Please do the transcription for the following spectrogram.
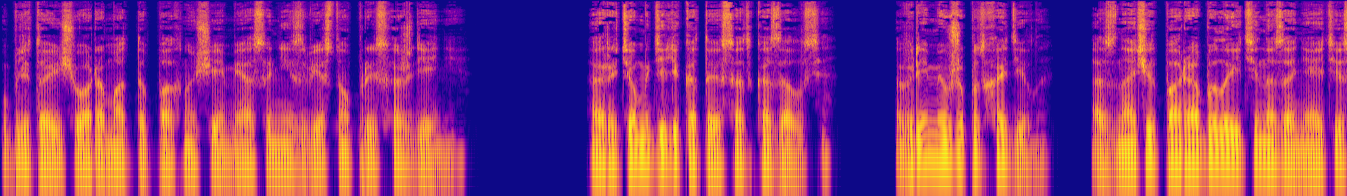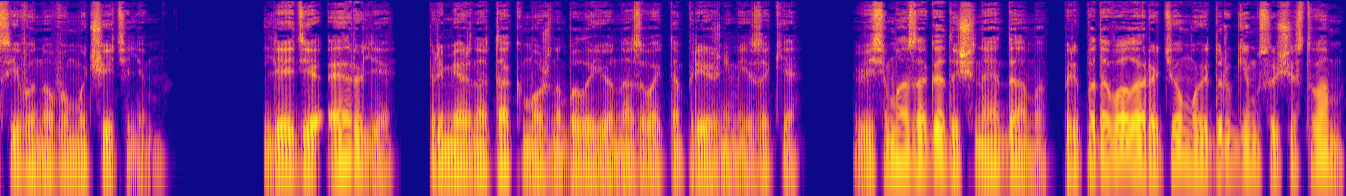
уплетающего ароматно пахнущее мясо неизвестного происхождения. Артем деликатеса отказался. Время уже подходило, а значит, пора было идти на занятия с его новым учителем. Леди Эрли, примерно так можно было ее назвать на прежнем языке, весьма загадочная дама, преподавала Артему и другим существам,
